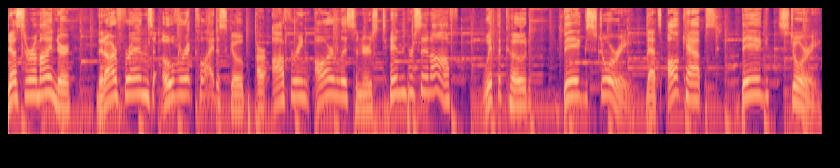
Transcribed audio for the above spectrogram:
Just a reminder that our friends over at Kaleidoscope are offering our listeners 10% off with the code BIG STORY. That's all caps, BIG STORY.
